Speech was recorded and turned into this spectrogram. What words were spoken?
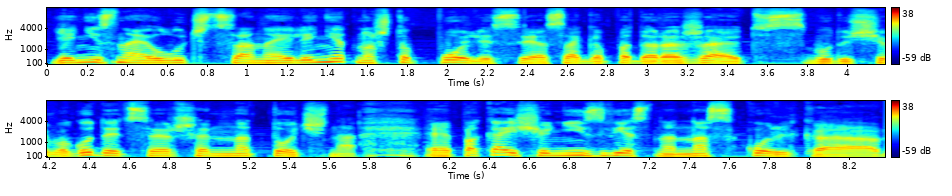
Я не знаю, улучшится она или нет, но что полисы ОСАГО подорожают с будущего года, это совершенно точно. Э, пока еще неизвестно, насколько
